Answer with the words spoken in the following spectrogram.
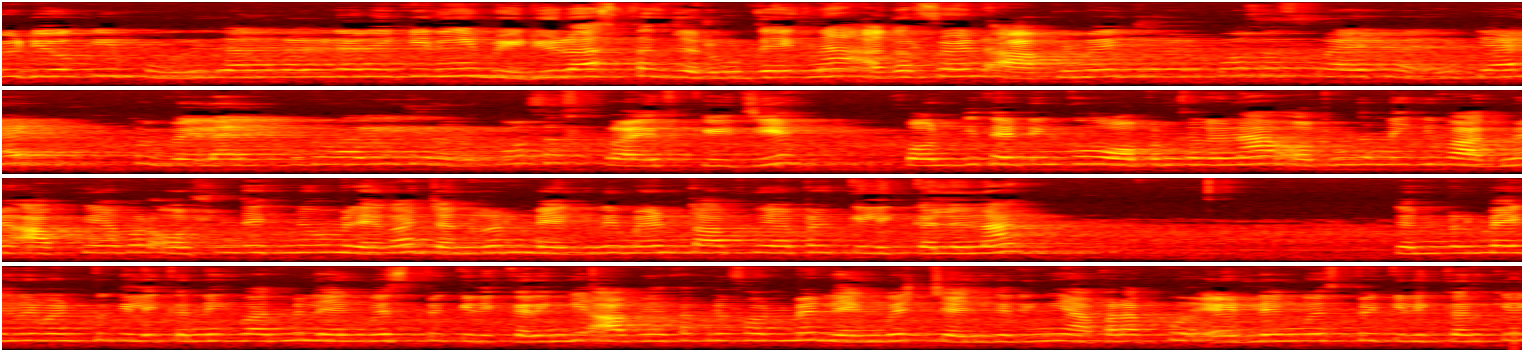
वीडियो की पूरी जानकारी लेने के लिए वीडियो लास्ट तक ज़रूर देखना। अगर फ्रेंड, आपने मेरे चैनल को सब्सक्राइब नहीं किया है तो बेलाइक को दबाइए, चैनल को सब्सक्राइब कीजिए। फ़ोन की सेटिंग को ओपन कर लेना। ओपन करने के बाद में आपको यहाँ पर ऑप्शन देखने को मिलेगा जनरल मेग्रीमेंट तो आपको यहाँ पर क्लिक कर लेना। है जनरल में एग्रीमेंट पे क्लिक करने के बाद में लैंग्वेज पे क्लिक करेंगे। आप यहाँ से अपने फ़ोन में लैंग्वेज चेंज करेंगे। यहाँ पर आपको एड लैंग्वेज पे क्लिक करके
